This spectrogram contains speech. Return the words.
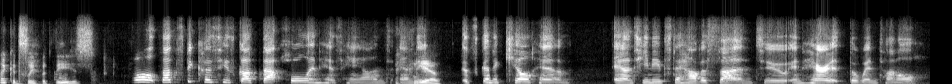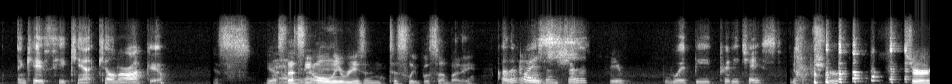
I could sleep with these. Well, that's because he's got that hole in his hand and the- yeah, it's going to kill him. And he needs to have a son to inherit the wind tunnel in case he can't kill Naraku. yes, yes. Wow, That's the only reason to sleep with somebody. Otherwise, I'm sure he would be pretty chaste. Sure, sure.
